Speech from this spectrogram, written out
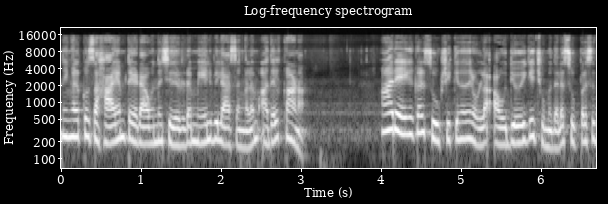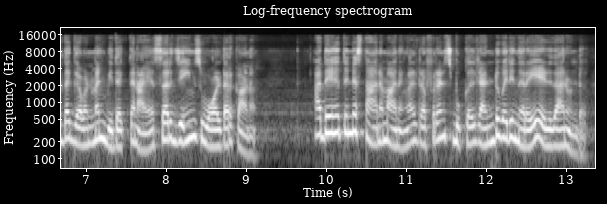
നിങ്ങൾക്ക് സഹായം തേടാവുന്ന ചിലരുടെ മേൽവിലാസങ്ങളും അതിൽ കാണാം. ആ രേഖകൾ സൂക്ഷിക്കുന്നതിനുള്ള ഔദ്യോഗിക ചുമതല സുപ്രസിദ്ധ ഗവൺമെന്റ് വിദഗ്ധനായ സർ ജെയിംസ് വാൾട്ടർക്കാണ്. അദ്ദേഹത്തിന്റെ സ്ഥാനമാനങ്ങൾ റെഫറൻസ് ബുക്കിൽ രണ്ടുവരി നിറയെ എഴുതാനുണ്ട്.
